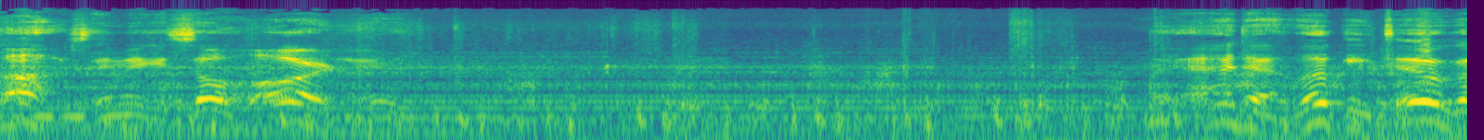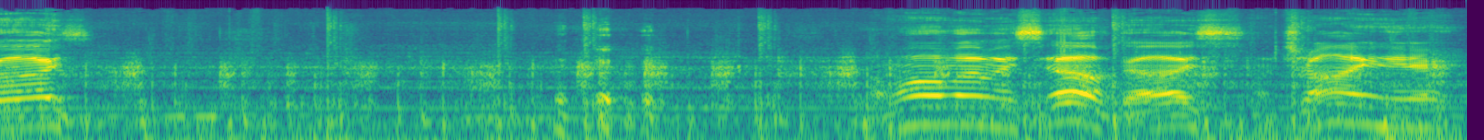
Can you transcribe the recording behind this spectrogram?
Ah, it so hard, had looky too, guys. I'm all by myself, guys. I'm trying here.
